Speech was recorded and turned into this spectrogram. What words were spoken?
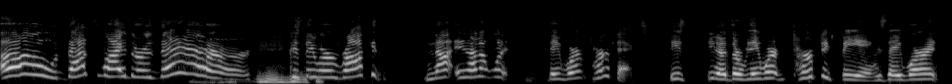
oh that's why they're there. Because they mm-hmm. were rocking not and i don't want they weren't perfect. These you know they weren't perfect beings. They weren't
